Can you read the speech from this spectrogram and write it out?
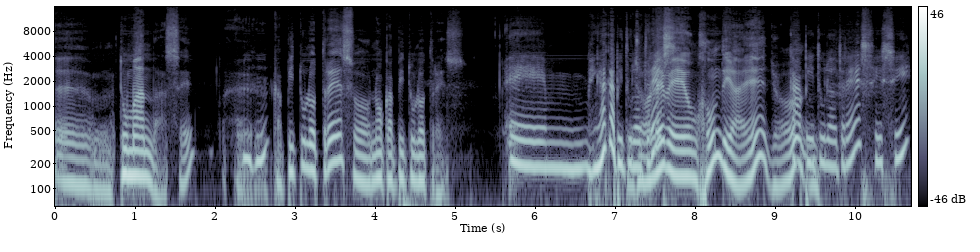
eh, tú mandas, ¿eh? ¿Capítulo 3 o no capítulo 3? venga, capítulo 3. Yo le veo un jundia, ¿eh? Yo... Capítulo 3, sí, sí.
